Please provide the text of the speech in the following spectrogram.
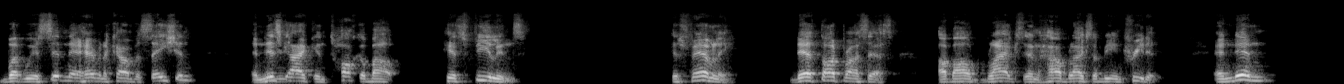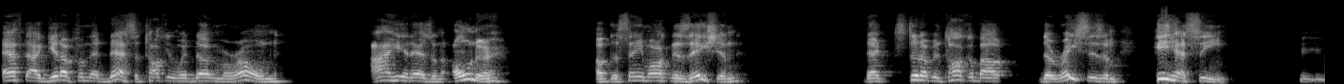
but we're sitting there having a conversation, and this mm-hmm. guy can talk about his feelings, his family, their thought process about blacks and how blacks are being treated. And then after I get up from that desk of talking with Doug Marrone, I hear there's an owner of the same organization that stood up and talked about the racism he has seen mm-hmm.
